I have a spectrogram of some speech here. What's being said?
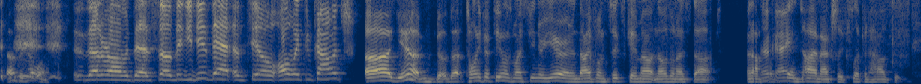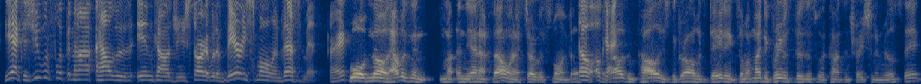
that was a good one. Nothing wrong with that. So then you did that until all the way through college. Uh, yeah, 2015 was my senior year, and the iPhone 6 came out, and that was when I stopped. And I was at the Okay. same time actually flipping houses. Yeah, because you were flipping hou- houses in college and you started with a very small investment, right? Well, no, that was in my, in the NFL when I started with small investments. Oh, When okay. I was in college. The girl I was dating. So my, my degree was business with a concentration in real estate.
